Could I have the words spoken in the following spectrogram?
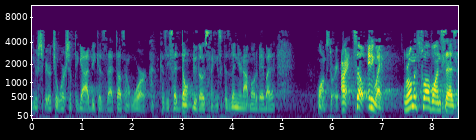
your spiritual worship to God because that doesn't work. Because he said, don't do those things because then you're not motivated by that. Long story. All right. So anyway, Romans 12:1 says,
